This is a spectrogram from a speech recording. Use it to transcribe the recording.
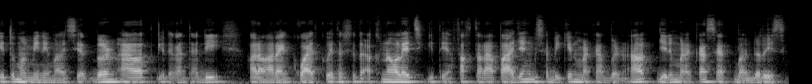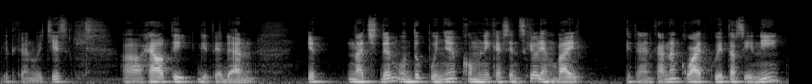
itu meminimalisir burnout gitu kan tadi orang-orang yang quiet quitters itu acknowledge gitu ya faktor apa aja yang bisa bikin mereka burnout. Jadi mereka set boundaries gitu kan which is uh, healthy gitu ya dan it nudge them untuk punya communication skill yang baik gitu kan? Karena quiet quitters ini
